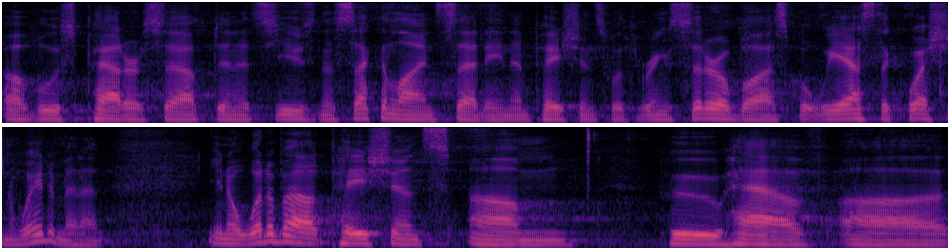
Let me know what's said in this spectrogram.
of luspatercept, and it's used in the second line setting in patients with ring sideroblasts. But we asked the question, wait a minute, you know, what about patients um, who have uh,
